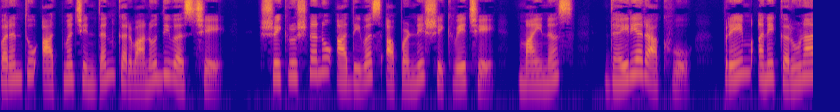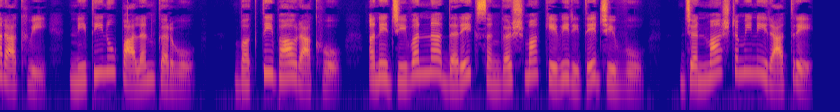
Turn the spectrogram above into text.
પરંતુ આત્મચિંતન કરવાનો દિવસ છે. શ્રીકૃષ્ણનો આ દિવસ આપણને શીખવે છે, માઇનસ, ધૈર્ય રાખવું, પ્રેમ અને કરુણા રાખવી, નીતિનું પાલન કરવું, ભક્તિભાવ રાખવો અને જીવનના દરેક સંઘર્ષમાં કેવી રીતે જીવવું. જન્માષ્ટમીની રાત્રે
